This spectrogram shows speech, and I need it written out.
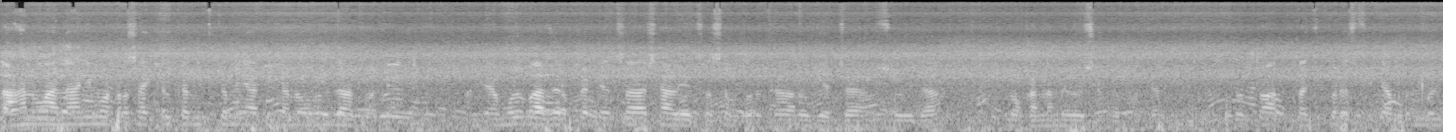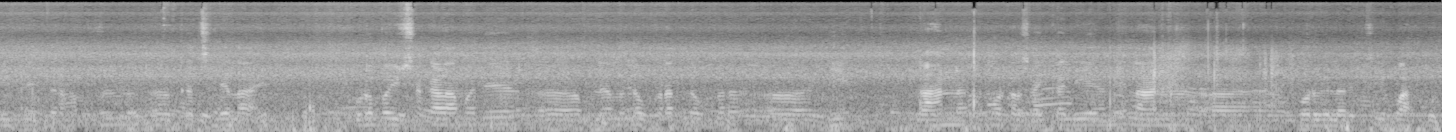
लहान वाहनं आणि मोटरसायकल कमीत कमी या ठिकाणावरून जातात. आणि त्यामुळे बाजारपेठेचा शाळेचा संपर्क आरोग्याच्या सुविधा लोकांना मिळू शकत होत्या. परंतु आत्ताची परिस्थिती आपण बघितली तर हा पूल खचलेला आहे. पुढं भविष्य काळामध्ये आपल्याला लवकरात लवकर ही लहान मोटरसायकली आणि लहान फोर व्हीलरची वाहतूक.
